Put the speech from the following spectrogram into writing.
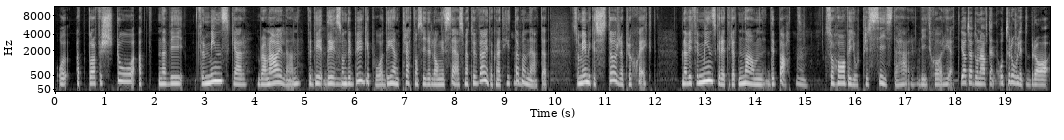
Och att bara förstå att när vi förminskar Brown Island. För det, det mm. som det bygger på det är en 13 sidor lång essä som jag tyvärr inte har kunnat hitta mm. på nätet, som är mycket större projekt. När vi förminskar det till ett namndebatt mm så har vi gjort precis det här, vit skörhet. Jag tror att hon har haft en otroligt bra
